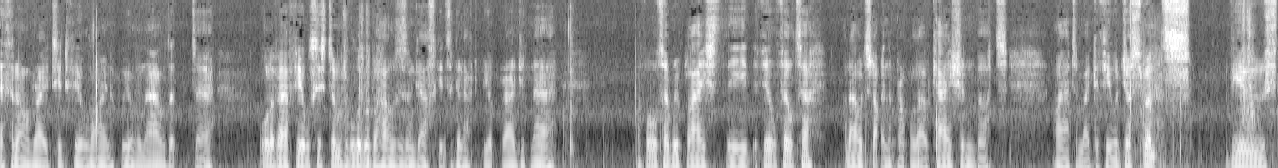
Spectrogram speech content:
ethanol rated fuel line. We all know that uh, all of our fuel systems, all the rubber hoses and gaskets are going to have to be upgraded now. I've also replaced the, the fuel filter I know it's not in the proper location but I had to make a few adjustments. I've used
